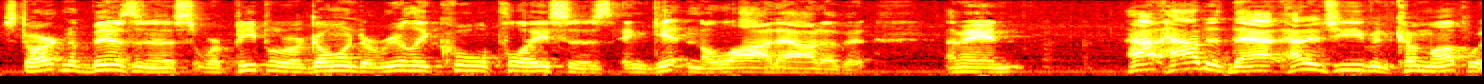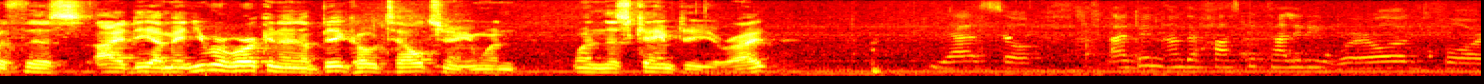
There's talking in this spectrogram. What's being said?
Starting a business where people are going to really cool places and getting a lot out of it. I mean, how, how did that? How did you even come up with this idea? I mean, you were working in a big hotel chain when when this came to you, right? Yeah. So I've been on the hospitality world for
